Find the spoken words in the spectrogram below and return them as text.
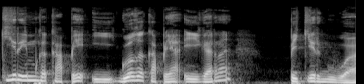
kirim ke KPI gue ke KPI karena pikir gue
